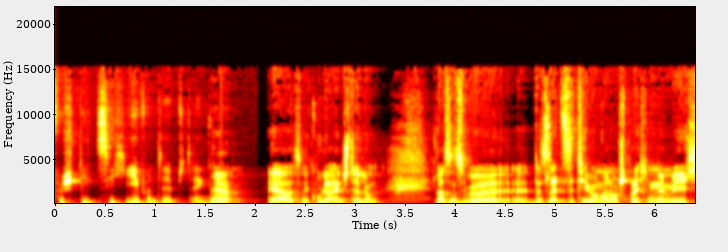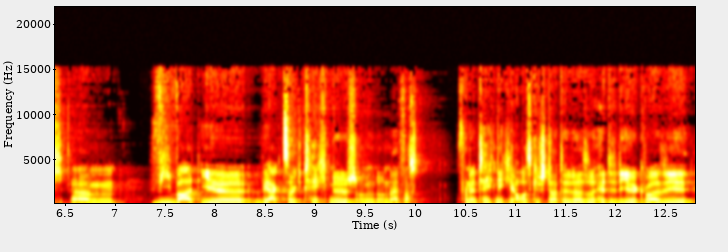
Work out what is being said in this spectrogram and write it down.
versteht sich eh von selbst eigentlich. Ja. Ja, das ist eine coole Einstellung. Lass uns über das letzte Thema mal noch sprechen, nämlich ähm, wie wart ihr werkzeugtechnisch und, und einfach von der Technik her ausgestattet? Also hättet ihr quasi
